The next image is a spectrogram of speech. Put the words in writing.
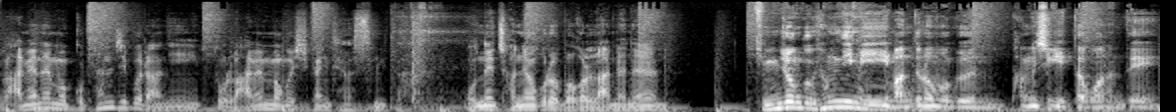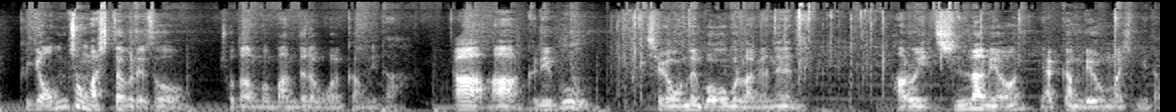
라면을 먹고 편집을 하니 또 라면 먹을 시간이 되었습니다. 오늘 저녁으로 먹을 라면은 김정국 형님이 만들어 먹은 방식이 있다고 하는데 그게 엄청 맛있다 그래서 저도 한번 만들어 먹을까 합니다. 아, 아 그리고 제가 오늘 먹어볼 라면은 바로 이 진라면 약간 매운맛입니다.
